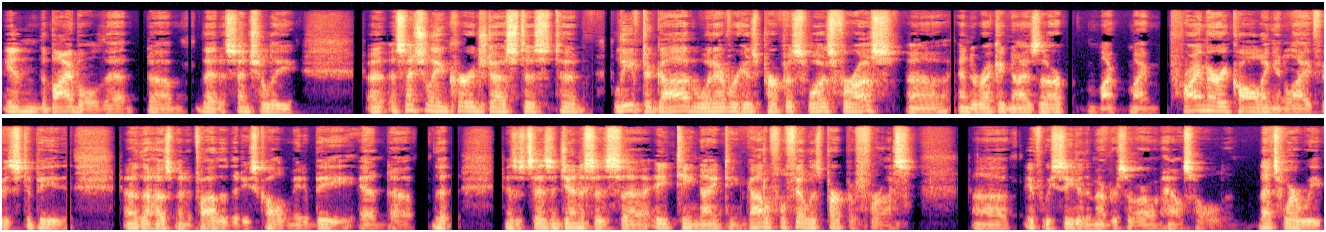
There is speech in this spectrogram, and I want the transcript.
in the Bible that um, that essentially essentially encouraged us to to leave to God whatever His purpose was for us, uh, and to recognize that our my my primary calling in life is to be uh, the husband and father that He's called me to be, and uh, that, as it says in Genesis uh, eighteen nineteen, God will fulfill His purpose for us uh, if we see to the members of our own household. And that's where we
